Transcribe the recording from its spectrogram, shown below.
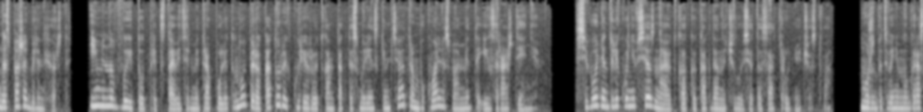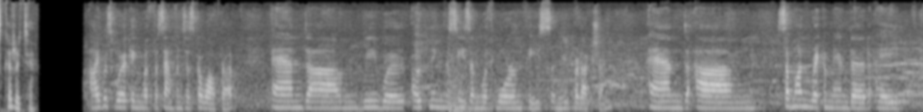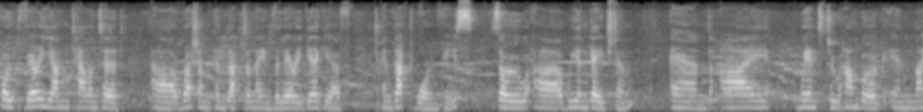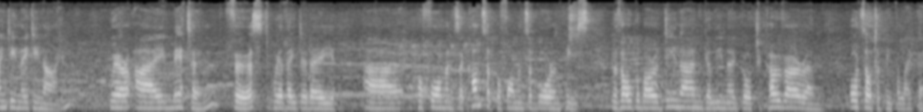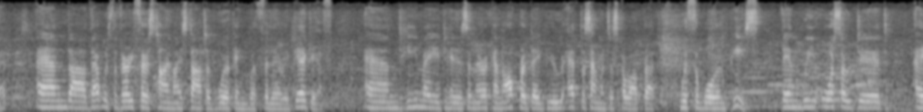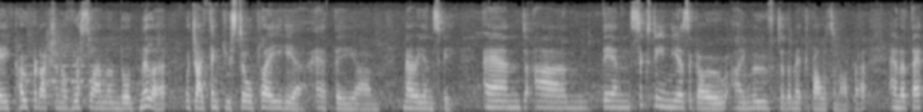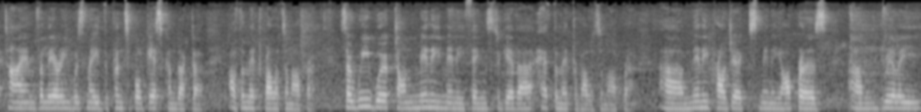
Госпожа Белленхерст, именно вы тот представитель Метрополитен Опера, который курирует контакты с Мариинским театром буквально с момента их зарождения. Сегодня далеко не все знают, как и когда началось это сотрудничество. Может быть, вы немного расскажете? I was working with the San Francisco Opera, and um, we were opening the season with War and Peace, a new production, and um, someone recommended a quote very young, talented uh, Russian conductor named Valery Gergiev to conduct War and Peace. So uh, we engaged him, and I went to Hamburg in 1989, where I met him first, where they did a uh, performance, a concert performance of War and Peace with Olga Borodina and Galina Gorchakova and all sorts of people like that. And uh, that was the very first time I started working with Valery Gergiev. And he made his American opera debut at the San Francisco Opera with the War and Peace. Then we also did a co-production of Ruslan and Ludmilla, which I think you still play here at the um, Mariinsky. And um, then 16 years ago, I moved to the Metropolitan Opera. And at that time, Valeri was made the principal guest conductor of the Metropolitan Opera. So we worked on many, many things together at the Metropolitan Opera. Uh, many projects, many operas. Um, really,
